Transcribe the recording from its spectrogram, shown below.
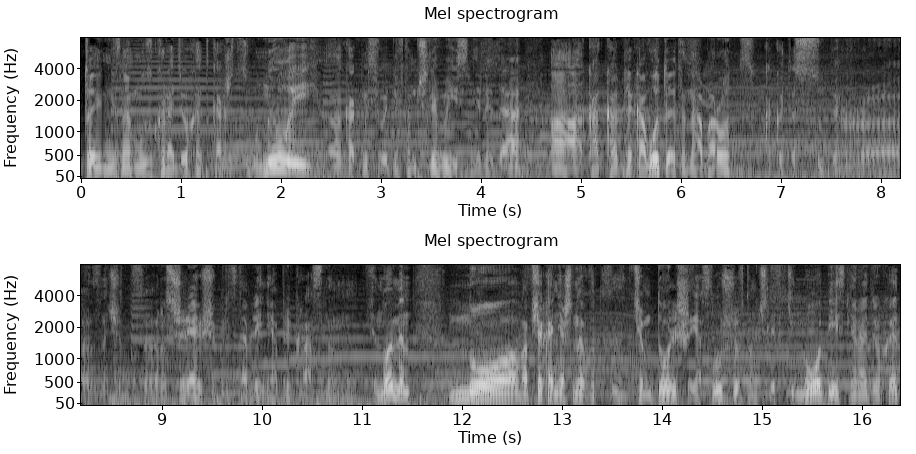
Кому-то, не знаю, музыка Radiohead кажется унылой, а, как мы сегодня в том числе выяснили, да, а как для кого-то это, наоборот, какой-то супер, а, значит, расширяющее представление о прекрасном феномен. Но вообще, конечно, вот чем дольше я слушаю, в том числе в кино песни Radiohead,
